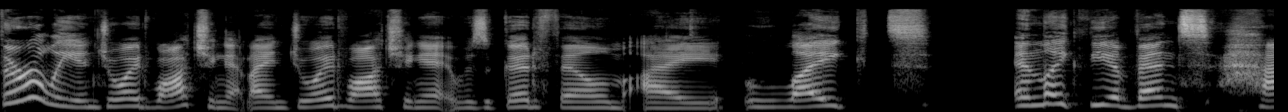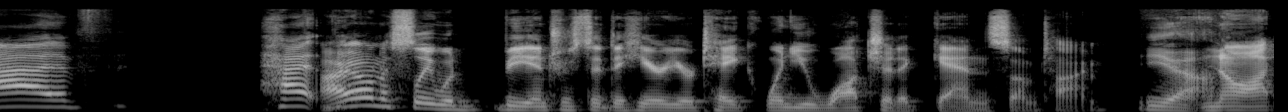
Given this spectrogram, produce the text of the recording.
thoroughly enjoyed watching it. I enjoyed watching it. It was a good film. I liked and like the events have had i honestly would be interested to hear your take when you watch it again sometime Yeah. not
